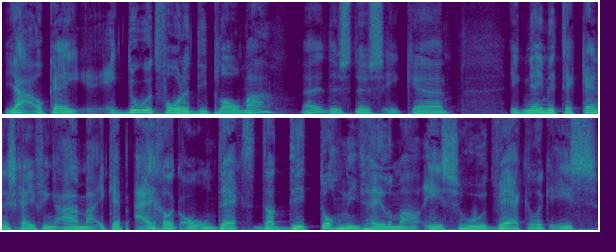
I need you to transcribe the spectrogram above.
ja, oké, ik doe het voor het diploma. Dus dus ik, eh, ik neem het ter kennisgeving aan, maar ik heb eigenlijk al ontdekt dat dit toch niet helemaal is hoe het werkelijk is.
